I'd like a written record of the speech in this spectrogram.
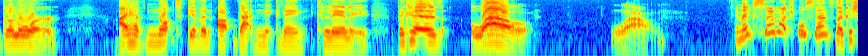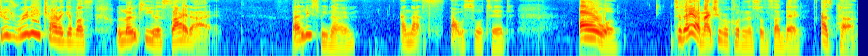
galore. I have not given up that nickname clearly because wow. Wow. It makes so much more sense though because she was really trying to give us Loki the side eye. But at least we know. And that's that was sorted. Oh, today I'm actually recording this on Sunday as per.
